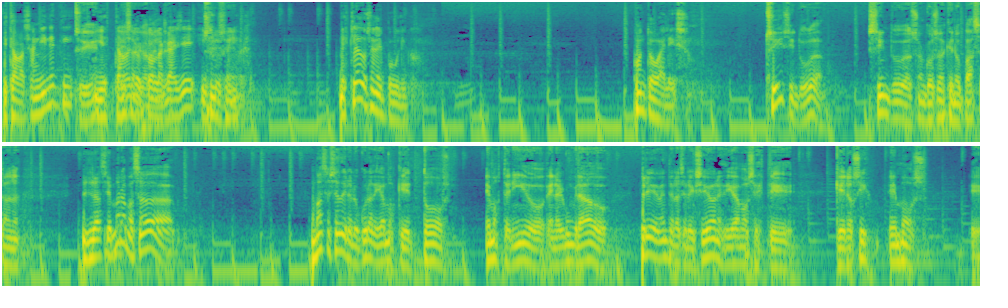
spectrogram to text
Estaba Sanguinetti y estaba el doctor. Lacalle y Sí, su sí. señora. Mezclados en el público. ¿Cuánto vale eso? Sí, sin duda. Sin duda, son cosas que no pasan. La semana pasada, más allá de la locura, digamos, que todos hemos tenido en algún grado previamente a las elecciones, digamos, este, que nos sí, hemos eh,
